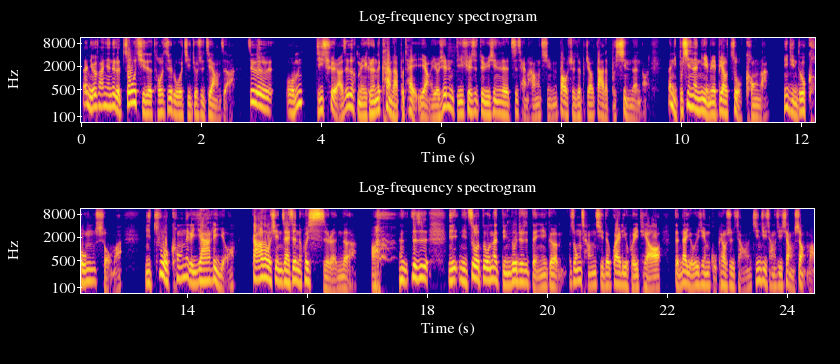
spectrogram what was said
那你会发现，这个周期的投资逻辑就是这样子啊。这个我们的确啊，这个每个人的看法不太一样。有些人的确是对于现在的资产行情抱持着比较大的不信任哦。那你不信任，你也没必要做空啦，你顶多空手嘛。你做空那个压力哦。嘎到现在真的会死人的啊！这是你你做多，那顶多就是等一个中长期的怪力回调，等待有一天股票市场经济长期向上嘛。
